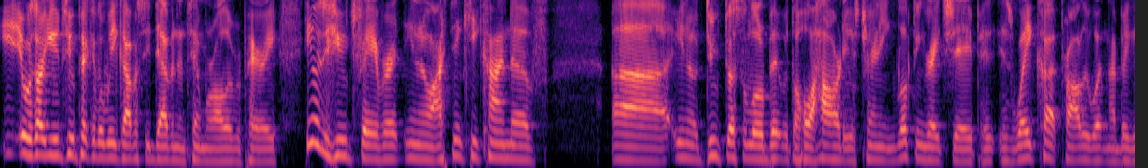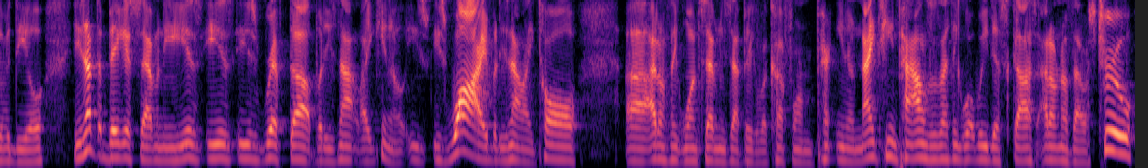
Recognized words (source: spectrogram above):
it was our YouTube pick of the week. Obviously, Devin and Tim were all over Perry. He was a huge favorite. You know, I think he kind of uh, you know, duped us a little bit with the whole how hard he was training. He looked in great shape. His, his, weight cut probably wasn't that big of a deal. He's not the biggest seventy. He is he is he's ripped up, but he's not like you know he's he's wide, but he's not like tall. Uh, I don't think 170 is that big of a cut for him. You know, 19 pounds is I think what we discussed. I don't know if that was true.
